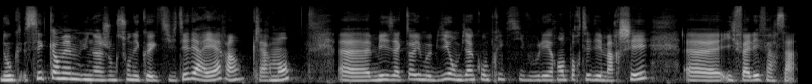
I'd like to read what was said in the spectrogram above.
Donc c'est quand même une injonction des collectivités derrière, hein, clairement. mais les acteurs immobiliers ont bien compris que si vous voulez remporter des marchés, il fallait faire ça.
